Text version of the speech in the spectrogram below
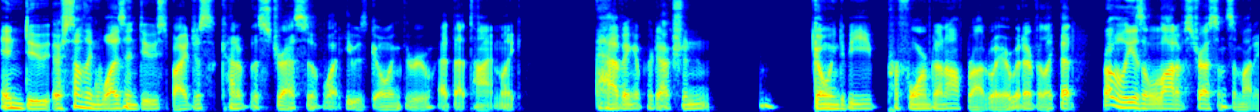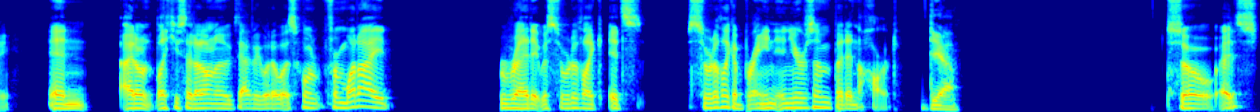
induced or something was induced by just kind of the stress of what he was going through at that time, like having a production going to be performed on off Broadway or whatever. Like that probably is a lot of stress on somebody. And I don't like you said I don't know exactly what it was. From from what I read, it was sort of like it's sort of like a brain aneurysm, but in the heart. yeah So it's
